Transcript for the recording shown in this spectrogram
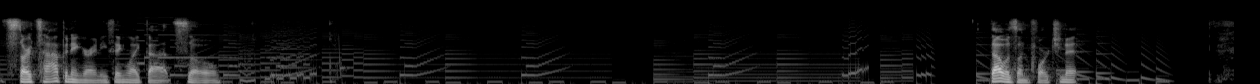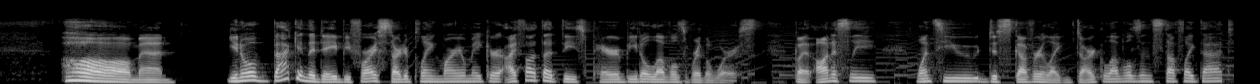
starts happening or anything like that. So that was unfortunate. Oh man. You know, back in the day before I started playing Mario Maker, I thought that these Parabeetle levels were the worst. But honestly, once you discover like dark levels and stuff like that,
